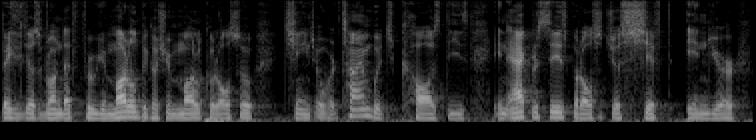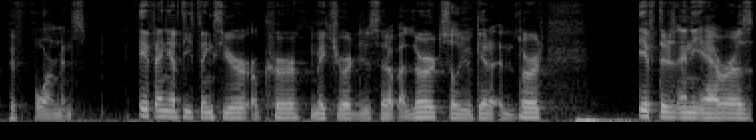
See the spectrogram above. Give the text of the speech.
Basically just run that through your model because your model could also change over time, which cause these inaccuracies, but also just shift in your performance. If any of these things here occur, make sure that you set up alerts so you get an alert if there's any errors,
